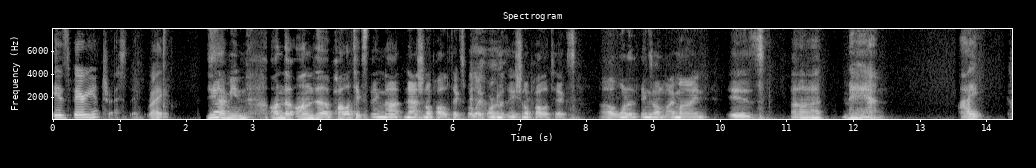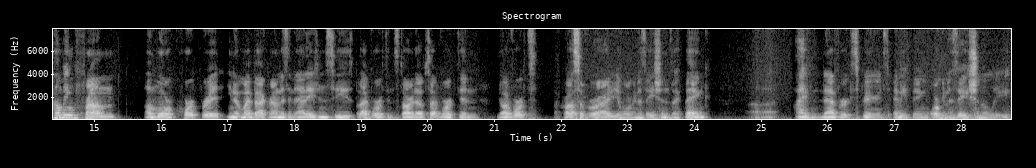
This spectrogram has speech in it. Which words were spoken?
is very interesting, right? Yeah, I mean, on the on the politics thing, not national politics, but like organizational politics. Uh, one of the things on my mind is, uh, man, I coming from a more corporate. You know, my background is in ad agencies, but I've worked in startups. I've worked in, you know, I've worked across a variety of organizations. I think uh, I've never experienced anything organizationally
